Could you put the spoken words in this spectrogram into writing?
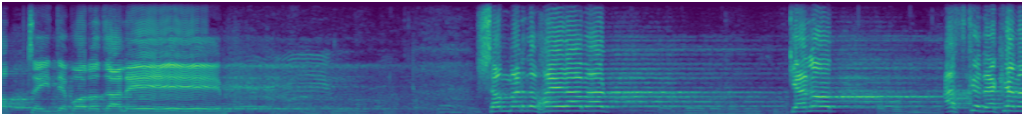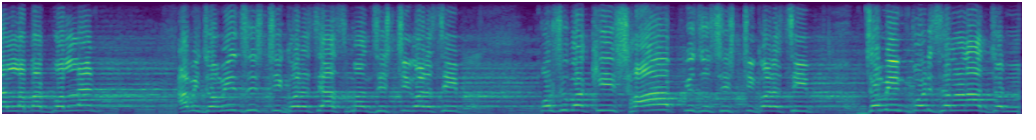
সবচাইতে বড় জালেম। সম্মানিত ভাইরা আমার, কেন? আজকে দেখেন আল্লাপাক বললেন, আমি জমিন সৃষ্টি করেছি, আসমান সৃষ্টি করেছি, পশু পাখি সব কিছু সৃষ্টি করেছি, জমিন পরিচালনার জন্য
